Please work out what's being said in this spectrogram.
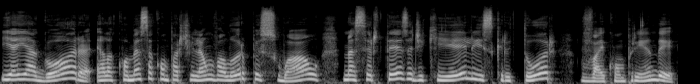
e aí agora ela começa a compartilhar um valor pessoal na certeza de que ele, escritor, vai compreender.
